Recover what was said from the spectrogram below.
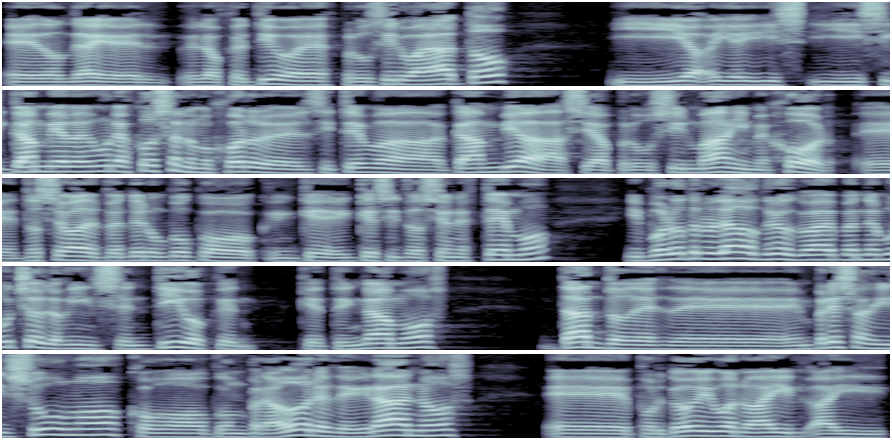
donde hay el, objetivo es producir barato. Y, y, si cambian algunas cosas, a lo mejor el sistema cambia hacia producir más y mejor. entonces va a depender un poco en qué, en qué situación estemos. Y por otro lado, creo que va a depender mucho de los incentivos que, tengamos, tanto desde empresas de insumos como compradores de granos, eh, porque hoy, bueno, hay, hay,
